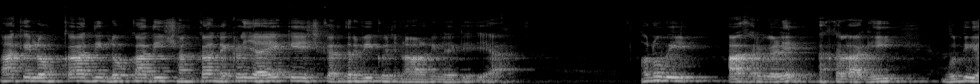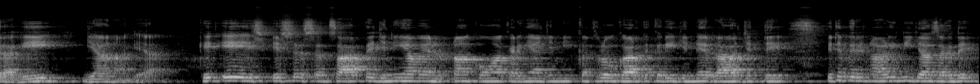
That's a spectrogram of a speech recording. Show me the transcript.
ਤਾਂ ਕਿ ਲੋਕਾਂ ਦੀ ਲੋਕਾਂ ਦੀ ਸ਼ੰਕਾ ਨਿਕਲ ਜਾਏ ਕਿ ਸਿਕੰਦਰ ਵੀ ਕੁਝ ਨਾਲ ਨਹੀਂ ਲੈ ਕੇ ਗਿਆ। ਉਹਨੂੰ ਵੀ ਆਖਰ ਵੇਲੇ ਅਕਲ ਆ ਗਈ, ਬੁੱਧੀ ਆ ਗਈ, ਗਿਆਨ ਆ ਗਿਆ ਕਿ ਇਹ ਇਸ- ਇਸ ਸੰਸਾਰ ਤੇ ਜਿੰਨੀਆਂ ਮੈਂ ਲੁੱਟਾਂ ਖੋਹਾਂ ਕਰੀਆਂ, ਜਿੰਨੀ ਕਤਲੋ ਗਰਦ ਕਰੀ, ਜਿੰਨੇ ਰਾਜ ਜਿੱਤੇ, ਇਹ ਤੇ ਮੇਰੇ ਨਾਲ ਹੀ ਨਹੀਂ ਜਾ ਸਕਦੇ।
